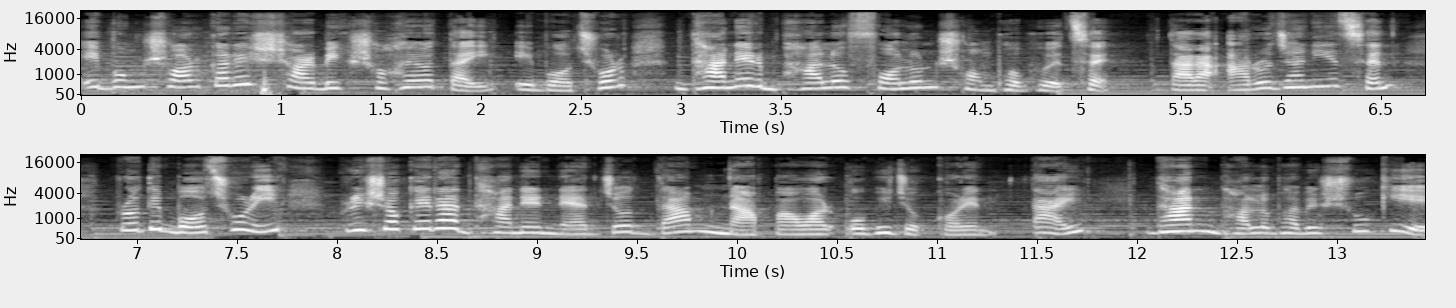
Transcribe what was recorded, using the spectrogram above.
এবং সরকারের সার্বিক সহায়তায় এবছর ধানের ভালো ফলন সম্ভব হয়েছে। তারা আরও জানিয়েছেন, প্রতি বছরই কৃষকেরা ধানের ন্যায্য দাম না পাওয়ার অভিযোগ করেন। তাই ধান ভালোভাবে শুকিয়ে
